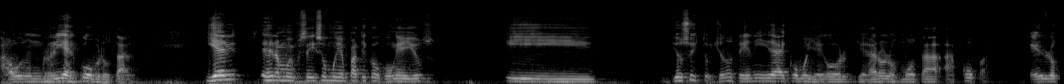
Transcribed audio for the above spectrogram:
a un riesgo brutal. Y él era muy- se hizo muy empático con ellos y yo, soy, yo no tenía ni idea de cómo llegó, llegaron los Mota a Copa. Él lo,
